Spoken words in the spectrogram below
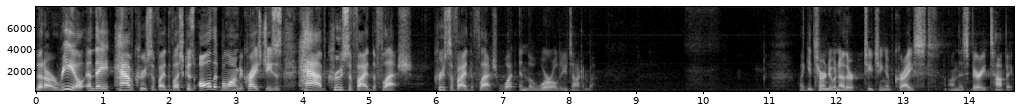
that are real and they have crucified the flesh because all that belong to Christ Jesus have crucified the flesh. Crucified the flesh. What in the world are you talking about? Like you turn to another teaching of Christ on this very topic.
